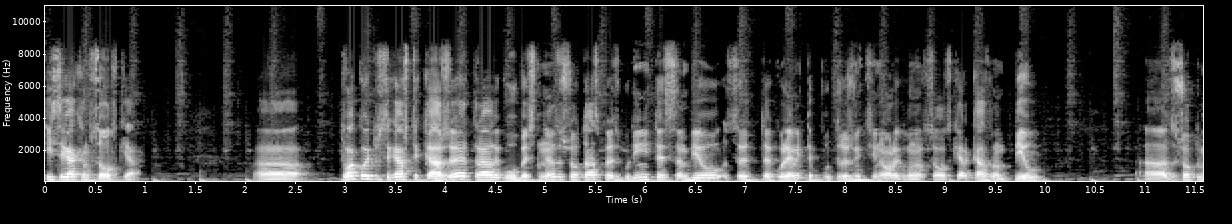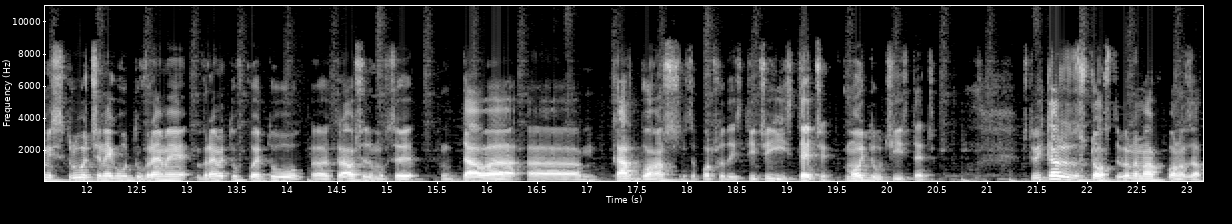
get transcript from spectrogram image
И сега към Солския. Това, което сега ще кажа, трябва да го обясня, защото аз през годините съм бил сред големите поддръжници на Олег Гунар Солскияр. Казвам бил, защото ми се струва, че неговото време, времето в което а, трябваше да му се дава а, карт бланш, започва да изтича и изтече. В моите очи изтече. Ще ви кажа защо, ще върна малко по-назад.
